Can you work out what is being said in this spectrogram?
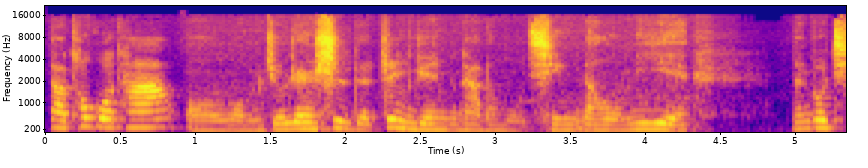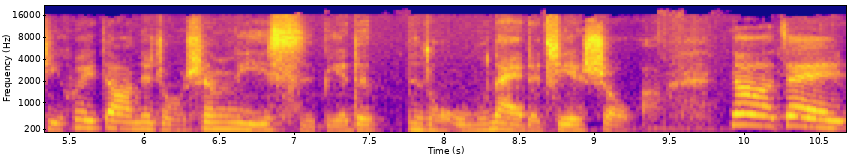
那透过他，嗯，我们就认识了郑源跟他的母亲，那我们也能够体会到那种生离死别的那种无奈的接受啊。那在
